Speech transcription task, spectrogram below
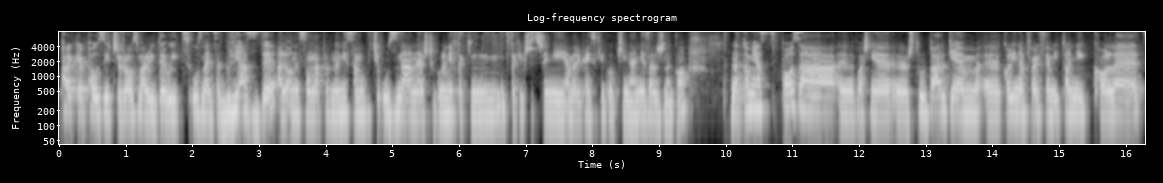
Parker Posey czy Rosemary DeWitt uznać za gwiazdy, ale one są na pewno niesamowicie uznane, szczególnie w, takim, w takiej przestrzeni amerykańskiego kina niezależnego. Natomiast poza y, właśnie Stulbargiem, Colinem Firthem i Tony Collette,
